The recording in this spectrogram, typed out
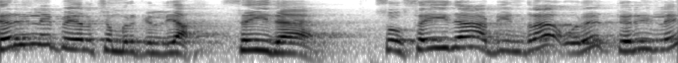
தெரிநிலை பெயரச்சம் இருக்கு இல்லையா? செய்த. ஸோ செய்த அப்படின்ற ஒரு தெரிநிலை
